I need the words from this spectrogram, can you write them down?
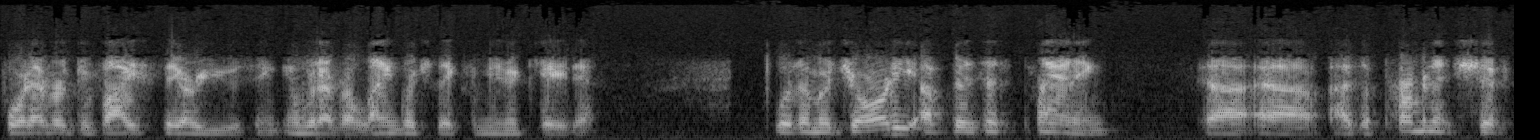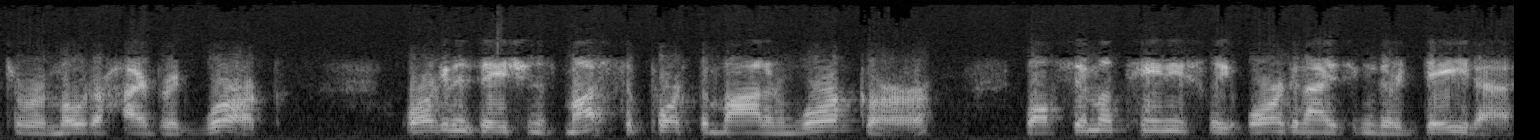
for whatever device they are using, in whatever language they communicate in. With a majority of business planning uh, uh, as a permanent shift to remote or hybrid work, organizations must support the modern worker while simultaneously organizing their data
